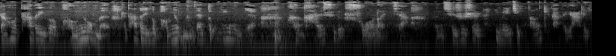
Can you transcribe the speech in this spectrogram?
然后他的一个朋友们，他的一个朋友们在抖音里面很含蓄的说了一下，嗯，其实是因为警方给他的压力。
